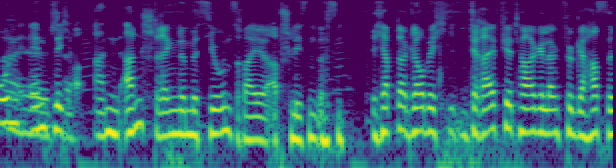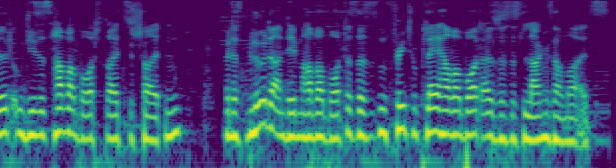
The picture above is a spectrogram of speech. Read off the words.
unendlich an anstrengende Missionsreihe abschließen müssen. Ich habe da, glaube ich, drei, vier Tage lang für gehasselt, um dieses Hoverboard freizuschalten. Und das Blöde an dem Hoverboard ist, das ist ein Free-to-Play-Hoverboard, also es ist langsamer als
